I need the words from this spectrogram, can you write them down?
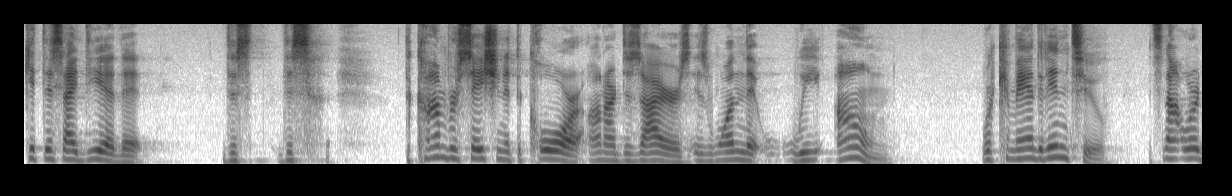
get this idea that this, this, the conversation at the core on our desires is one that we own. We're commanded into. It's not, we're,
